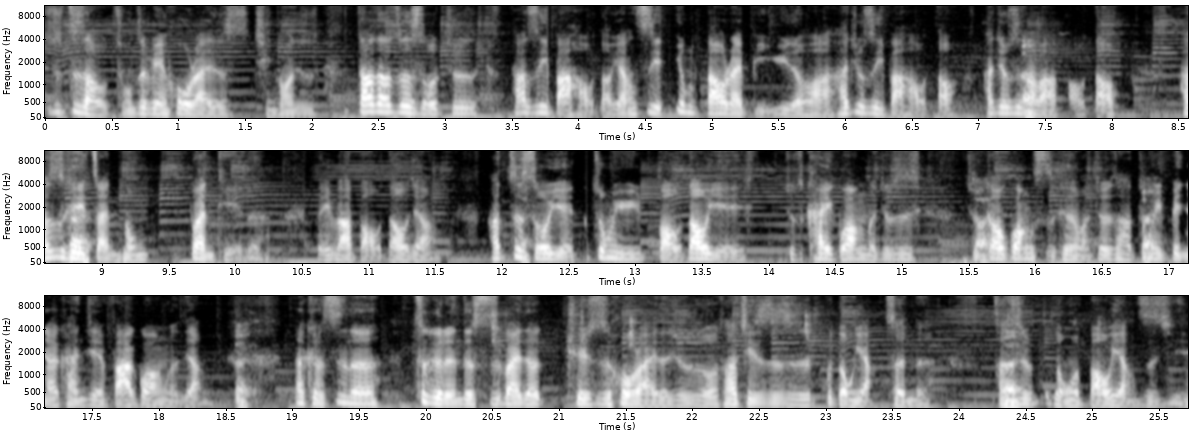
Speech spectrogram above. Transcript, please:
就是至少从这边后来的情况就是，刀到这时候就是它是一把好刀。杨志用刀来比喻的话，它就是一把好刀，它就是那把宝刀，它是可以斩铜断铁的的一把宝刀这样。他这时候也终于宝刀，也就是开光了，就是就高光时刻嘛，就是他终于被人家看见发光了这样。对。那可是呢，这个人的失败的却是后来的，就是说他其实是不懂养生的，他是不懂得保养自己，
